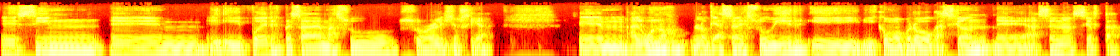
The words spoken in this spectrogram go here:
eh, sin eh, y, poder expresar además su, su religiosidad. algunos lo que hacen es subir y, y como provocación hacen ciertas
